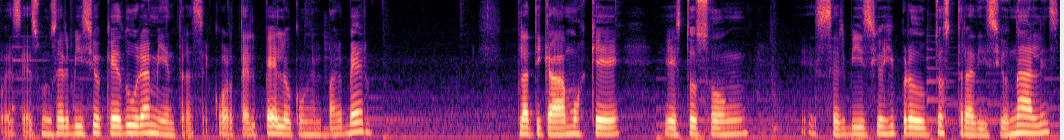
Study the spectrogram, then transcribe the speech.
pues es un servicio que dura mientras se corta el pelo con el barbero. Platicábamos que estos son eh, servicios y productos tradicionales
